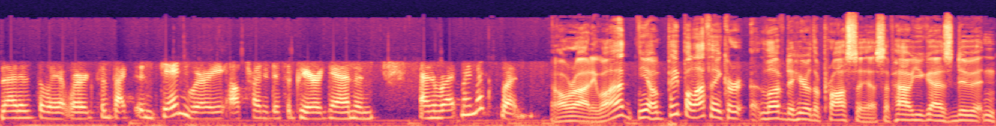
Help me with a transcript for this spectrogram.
That is the way it works. In fact, in January, I'll try to disappear again and and write my next one. All righty. Well, I, you know, people I think are love to hear the process of how you guys do it. And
